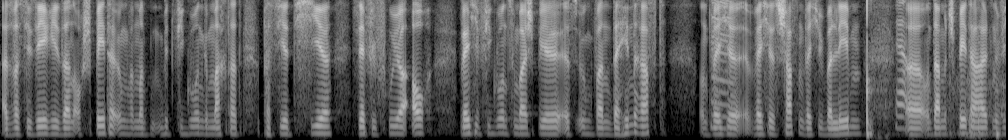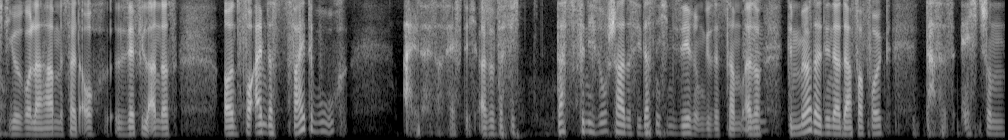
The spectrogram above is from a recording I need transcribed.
Also was die Serie dann auch später irgendwann mal mit Figuren gemacht hat, passiert hier sehr viel früher. Auch welche Figuren zum Beispiel es irgendwann dahin rafft und mhm. welche, welche es schaffen, welche überleben ja. äh, und damit später halt eine wichtige Rolle haben, ist halt auch sehr viel anders. Und vor allem das zweite Buch, Alter, ist das heftig. Also, dass sich das finde ich so schade, dass sie das nicht in die Serie umgesetzt haben. Also mhm. den Mörder, den er da verfolgt, das ist echt schon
